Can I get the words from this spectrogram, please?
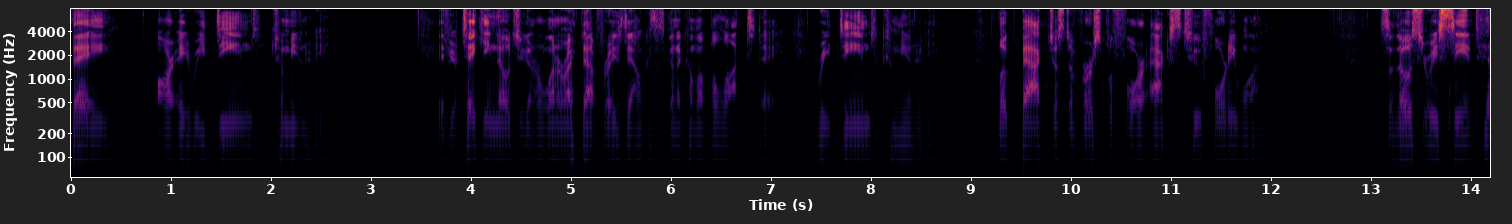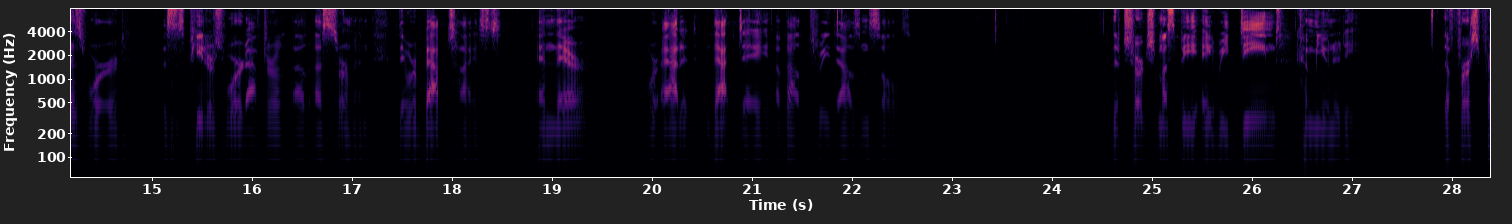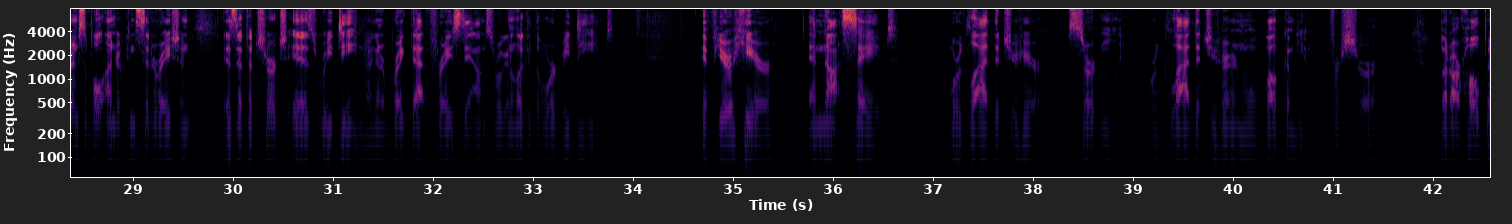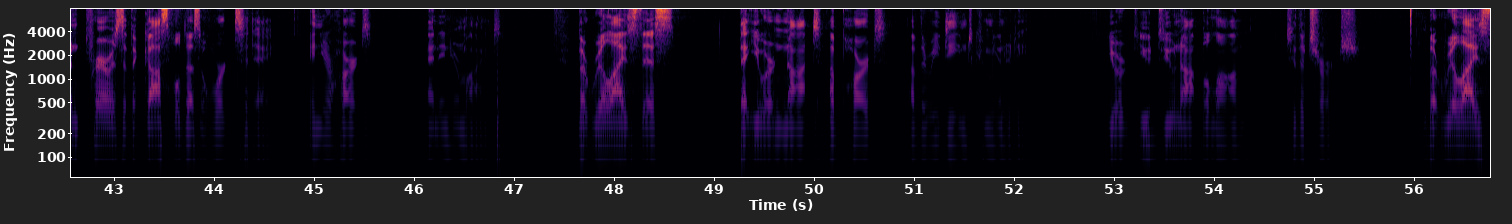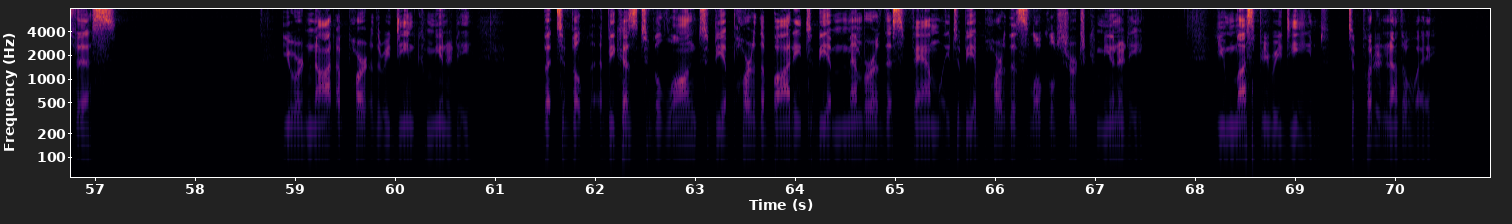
They are a redeemed community. If you're taking notes, you're going to want to write that phrase down because it's going to come up a lot today. Redeemed community. Look back just a verse before Acts 2:41. So those who received his word, this is Peter's word after a, a, sermon, they were baptized, and there were added that day about 3,000 souls. the church must be a redeemed community. The first principle under consideration is that the church is redeemed. I'm going to break that phrase down. So we're going to look at the word redeemed. If you're here and not saved, we're glad that you're here. Certainly. We're glad that you're here and we'll welcome you for sure. But our hope and prayer is that the gospel does a work today in your heart and in your mind. But realize this that you are not a part of the redeemed community. You, are, you do not belong to the church. But realize this you are not a part of the redeemed community, but to be, because to belong, to be a part of the body, to be a member of this family, to be a part of this local church community, you must be redeemed. To put it another way,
